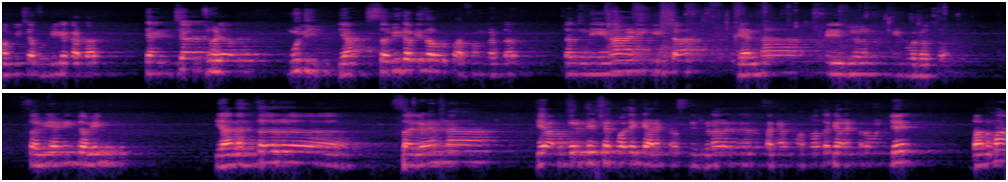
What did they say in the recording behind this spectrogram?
मम्मीच्या भूमिका करतात त्यांच्या जुळ्या मुली या सवी कवी जाऊन परफॉर्म करतात. तर नेहा आणि गीता यांना स्टेजवर मी बोलवतो. सवी आणि कवी. यानंतर सगळ्यांना जे अपग्रेडेशनमध्ये कॅरेक्टर्स दिसणार आहेत सगळ्यात महत्वाचं कॅरेक्टर म्हणजे बलमा.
